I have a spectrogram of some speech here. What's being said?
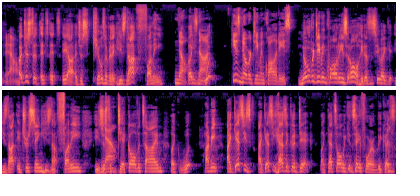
Know, I just it's it's yeah, it just kills everything. He's not funny. No, like, he's not. What, has no redeeming qualities. No redeeming qualities at all. He doesn't seem like he's not interesting. He's not funny. He's just no. a dick all the time. Like what? I mean, I guess he's. I guess he has a good dick. Like that's all we can say for him because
